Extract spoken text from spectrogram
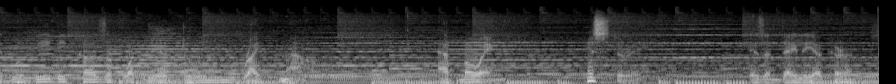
it will be because of what we are doing right now. At Boeing, history is a daily occurrence.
